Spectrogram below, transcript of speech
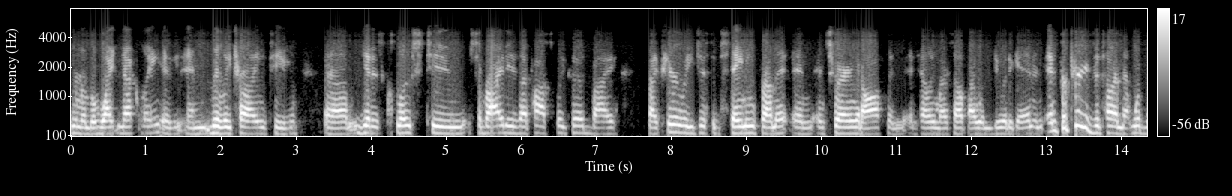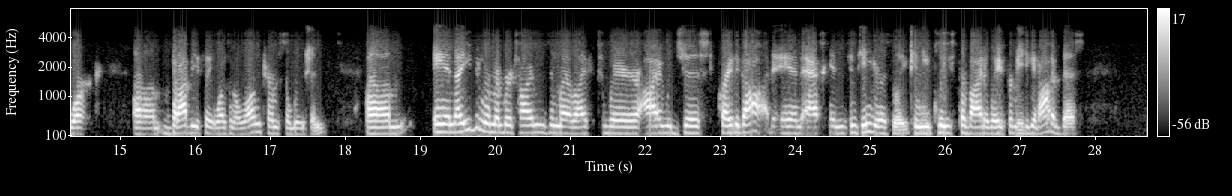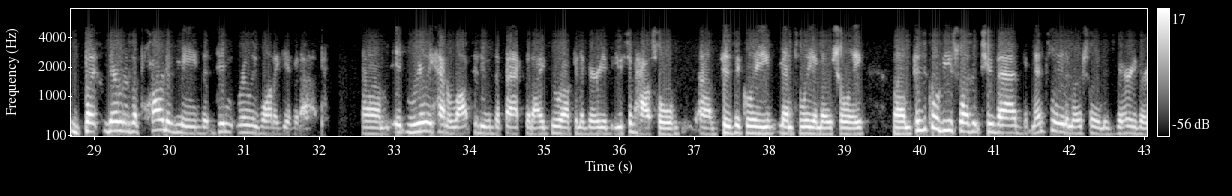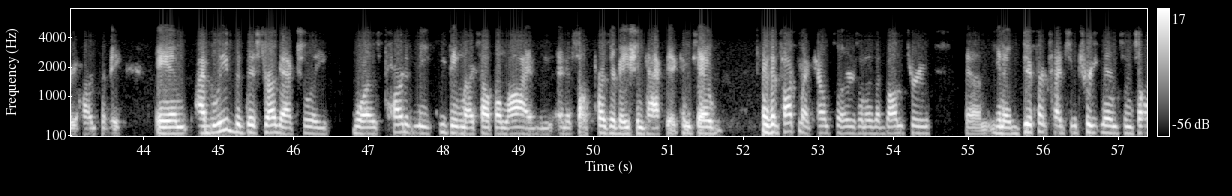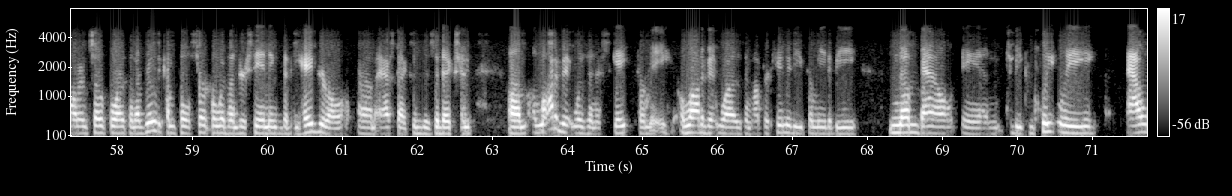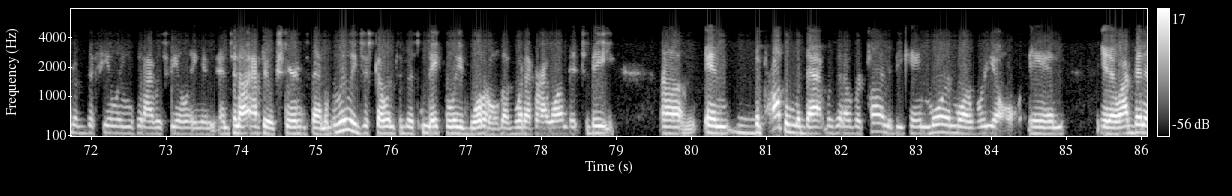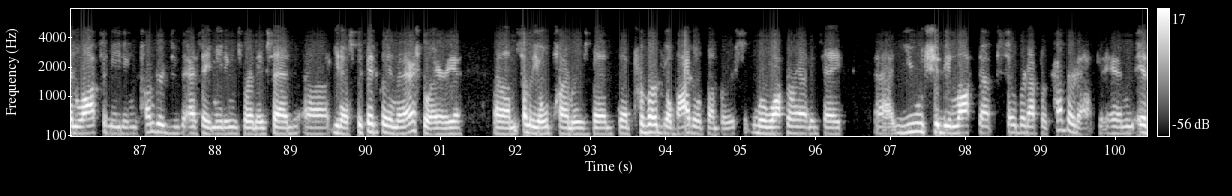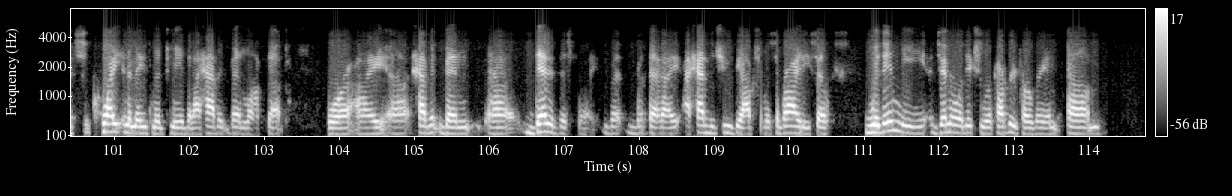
I remember white knuckling and, and really trying to um, get as close to sobriety as I possibly could by by purely just abstaining from it and, and swearing it off and, and telling myself I wouldn't do it again. And, and for periods of time that would work. Um, but obviously it wasn't a long term solution. Um, and I even remember times in my life to where I would just pray to God and ask Him continuously, Can you please provide a way for me to get out of this? but there was a part of me that didn't really want to give it up. Um, it really had a lot to do with the fact that I grew up in a very abusive household, uh, physically, mentally, emotionally. Um, physical abuse wasn't too bad, but mentally and emotionally it was very, very hard for me. And I believe that this drug actually was part of me keeping myself alive and, and a self-preservation tactic. And so, as I've talked to my counselors and as I've gone through um, you know, different types of treatments and so on and so forth. And I've really come full circle with understanding the behavioral um, aspects of this addiction. Um, a lot of it was an escape for me. A lot of it was an opportunity for me to be numbed out and to be completely out of the feelings that I was feeling and, and to not have to experience them and really just go into this make believe world of whatever I wanted it to be. Um, and the problem with that was that over time it became more and more real. And, you know, I've been in lots of meetings, hundreds of SA meetings where they've said, uh, you know, specifically in the Nashville area, um, some of the old timers, the, the proverbial Bible thumpers, will walk around and say, uh, you should be locked up, sobered up, or covered up. And it's quite an amazement to me that I haven't been locked up or I uh, haven't been uh, dead at this point, but but that I, I had to choose the option of sobriety. So within the general addiction recovery program, um,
